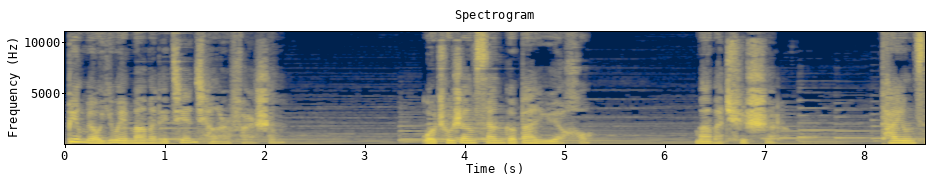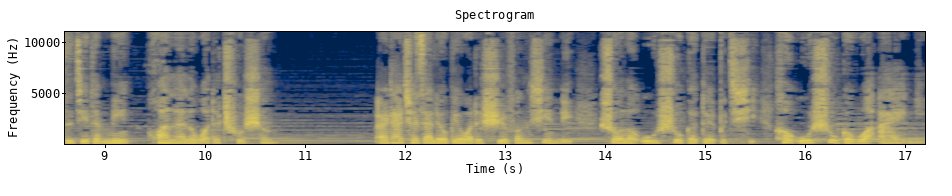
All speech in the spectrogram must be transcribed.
并没有因为妈妈的坚强而发生。我出生三个半月后，妈妈去世了，她用自己的命换来了我的出生，而她却在留给我的十封信里说了无数个对不起和无数个我爱你。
